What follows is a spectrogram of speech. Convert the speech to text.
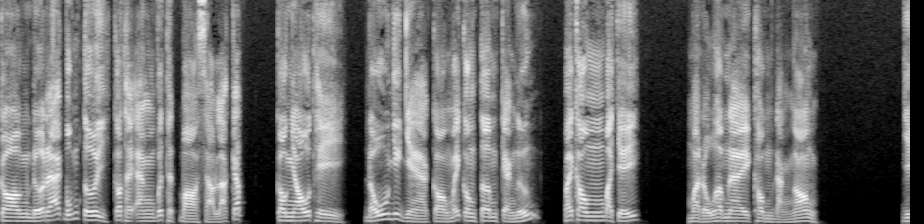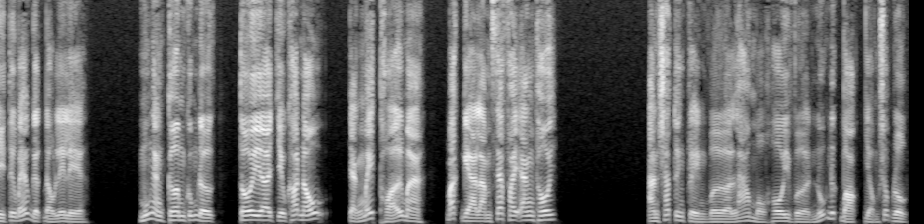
Còn nửa rác bún tươi có thể ăn với thịt bò xào lá cách. Còn nhậu thì đấu như nhà còn mấy con tôm càng nướng. Phải không bà chị? Mà rượu hôm nay không đặng ngon. Dì tư béo gật đầu lia lịa. Muốn ăn cơm cũng được. Tôi ờ, chịu khó nấu. Chẳng mấy thở mà. Bắt gà làm sẽ phải ăn thôi. Anh sát tuyên truyền vừa lao mồ hôi vừa nuốt nước bọt giọng sốt ruột.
